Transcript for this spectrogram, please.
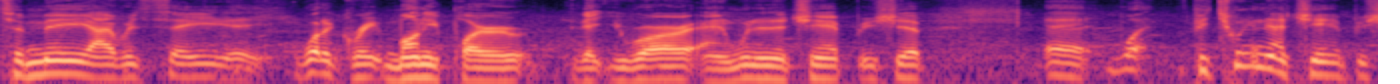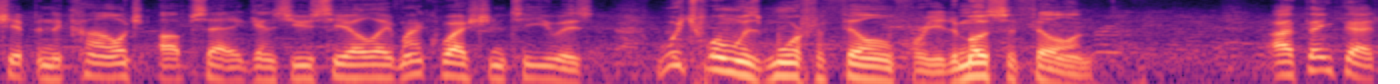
To me, I would say, uh, what a great money player that you are, and winning a championship. Uh, what between that championship and the college upset against UCLA? My question to you is, which one was more fulfilling for you, the most fulfilling? I think that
